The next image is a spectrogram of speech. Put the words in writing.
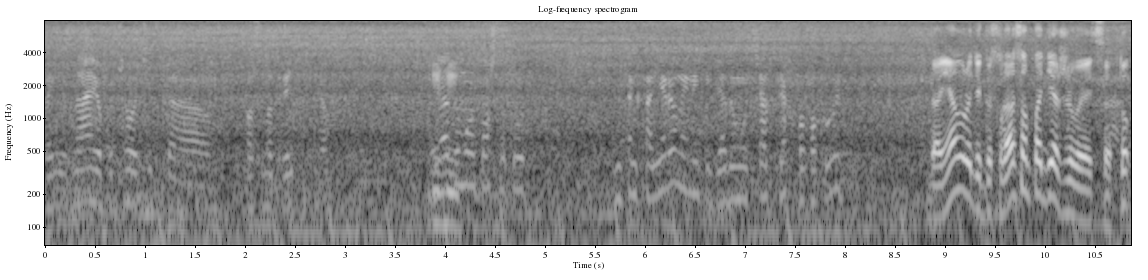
Да не знаю, я пришел чисто посмотреть все. Я думал то, что тут несанкционированный митинг, я думаю, сейчас всех попакуют. Да, не, вроде государством поддерживается. То-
